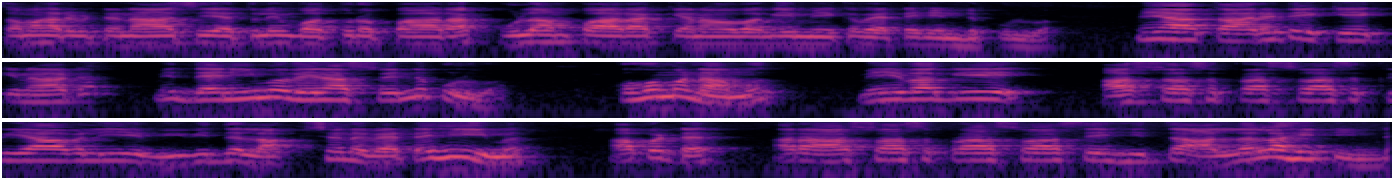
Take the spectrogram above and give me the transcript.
සමහර විට නාසය ඇතුලෙන් වතුර පාරක්, උලම් පාරක් යනවා වගේ මේක වැටහෙන්න පුළුවන්. මේ ආකාරයට එක එක්කිනාට මේ දැනීම වෙනස් වෙන්න පුළුවන්. කොහොම නමුත් මේ වගේ ආස්වාස ප්‍රස්වාස ක්‍රියාවලියේ විවිධ ලක්ෂණ වැටහීම අපට අර ආස්වාස ප්‍රාස්වාසයේ හිත අල්ලලා හිටින්න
